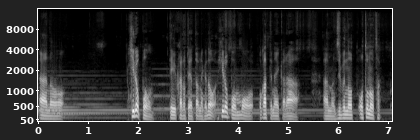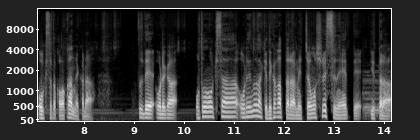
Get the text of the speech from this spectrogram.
あの、ヒロポンっていう方とやったんだけど、ヒロポンもわかってないから、あの、自分の音の大きさとかわかんないから、それで俺が、音の大きさ、俺のだけでかかったらめっちゃ面白いっすねって言ったら、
